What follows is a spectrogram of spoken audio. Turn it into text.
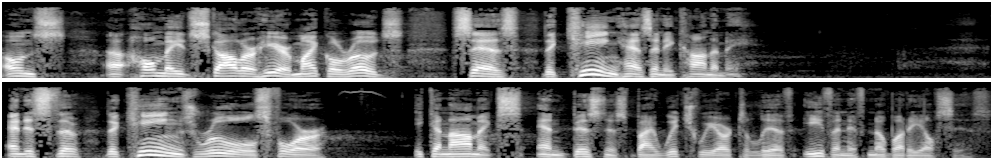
own uh, homemade scholar here, Michael Rhodes, says the king has an economy. And it's the, the king's rules for economics and business by which we are to live, even if nobody else is.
